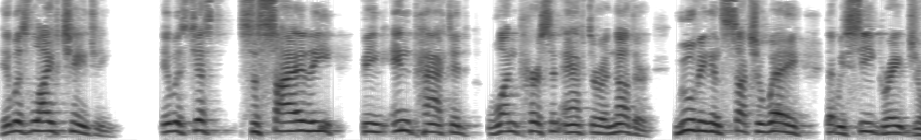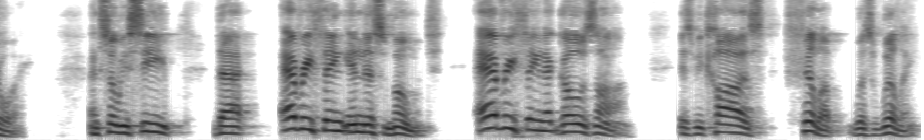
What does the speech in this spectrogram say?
It was life changing. It was just society being impacted one person after another, moving in such a way that we see great joy. And so we see that everything in this moment, everything that goes on is because Philip was willing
